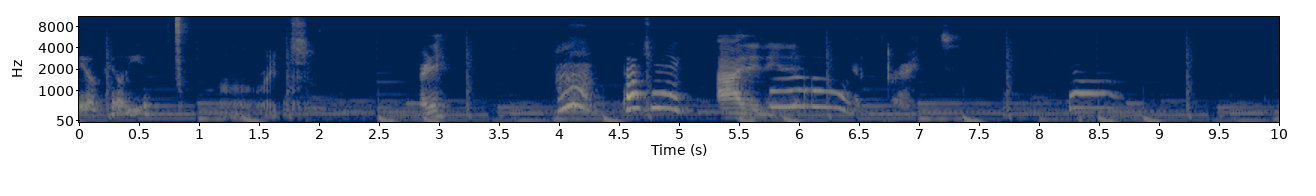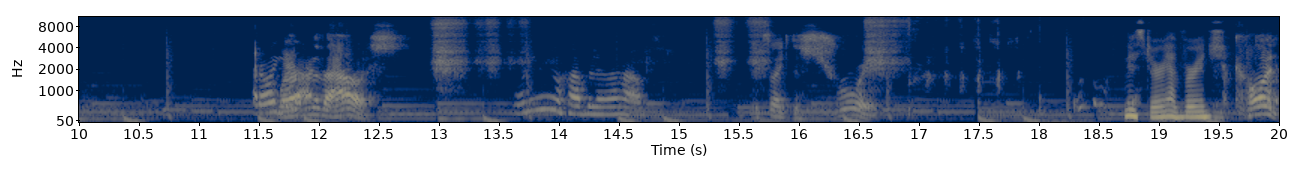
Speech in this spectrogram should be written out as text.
It'll kill you. All right. ready? Patrick! I didn't eat it. No! Right. No! How do I What get happened to the house? What do you mean what happened to the house? It's like destroyed. Mr. Average. You cunt.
